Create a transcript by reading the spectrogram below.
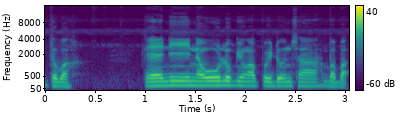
Ito ba? Kaya hindi nahulog yung apoy doon sa baba.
